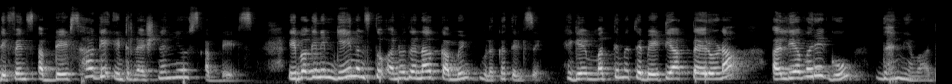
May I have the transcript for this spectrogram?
ಡಿಫೆನ್ಸ್ ಅಪ್ಡೇಟ್ಸ್ ಹಾಗೆ ಇಂಟರ್ನ್ಯಾಷನಲ್ ನ್ಯೂಸ್ ಅಪ್ಡೇಟ್ಸ್. ಈ ಬಗ್ಗೆ ನಿಮ್ಗೆ ಏನಿಸ್ತು ಅನ್ನೋದನ್ನು ಕಮೆಂಟ್ ಮೂಲಕ ತಿಳಿಸಿ. ಹೀಗೆ ಮತ್ತೆ ಮತ್ತೆ ಭೇಟಿ ಇರೋಣ. ಅಲ್ಲಿಯವರೆಗೂ ಧನ್ಯವಾದ.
